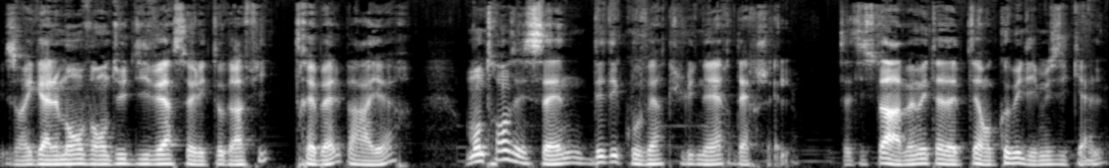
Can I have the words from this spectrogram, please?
Ils ont également vendu diverses lithographies, très belles par ailleurs, montrant des scènes des découvertes lunaires d'Herschel. Cette histoire a même été adaptée en comédie musicale,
